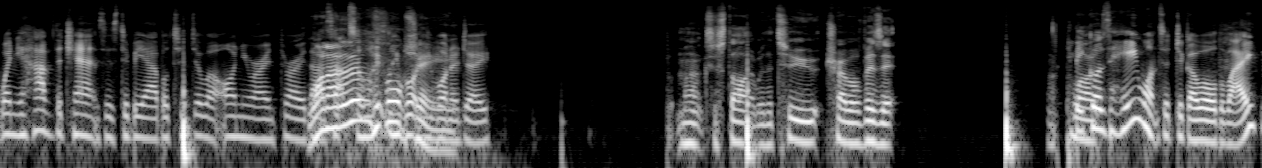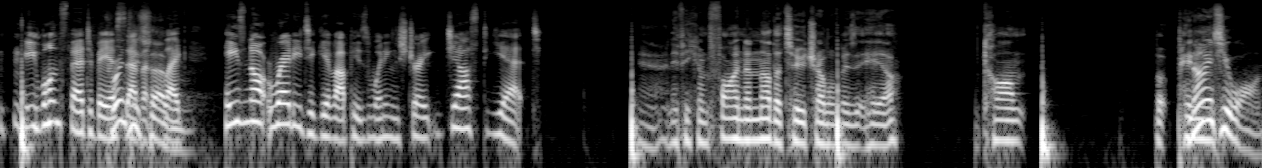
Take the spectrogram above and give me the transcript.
When you have the chances to be able to do it on your own throw, that's One out absolutely what you want to do. But Merkx has started with a two treble visit. Apply- Because he wants it to go all the way. he wants there to be a seventh leg. He's not ready to give up his winning streak just yet. yeah, and if he can find another two treble visit here, can't. But pins 91.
